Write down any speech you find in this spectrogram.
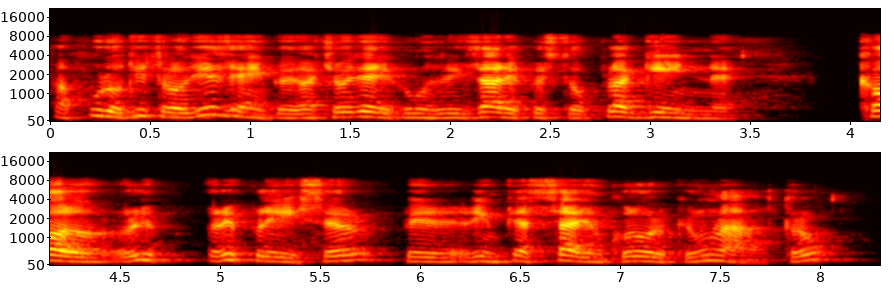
A puro titolo di esempio vi faccio vedere come utilizzare questo plugin Color Replacer per rimpiazzare un colore con un altro,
